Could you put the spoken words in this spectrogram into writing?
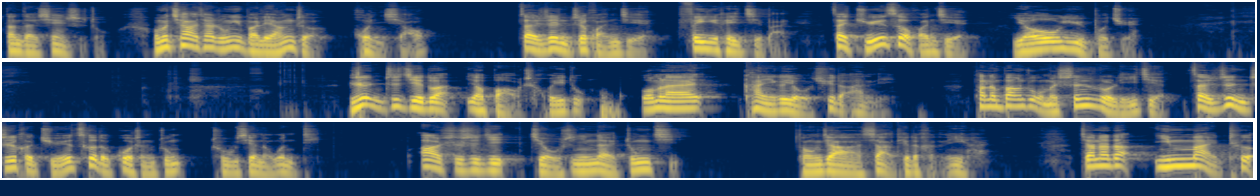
但在现实中，我们恰恰容易把两者混淆，在认知环节非黑即白，在决策环节。犹豫不决，认知阶段要保持灰度。我们来看一个有趣的案例，它能帮助我们深入的理解在认知和决策的过程中出现的问题。二十世纪九十年代中期，铜价下跌的很厉害，加拿大英麦特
